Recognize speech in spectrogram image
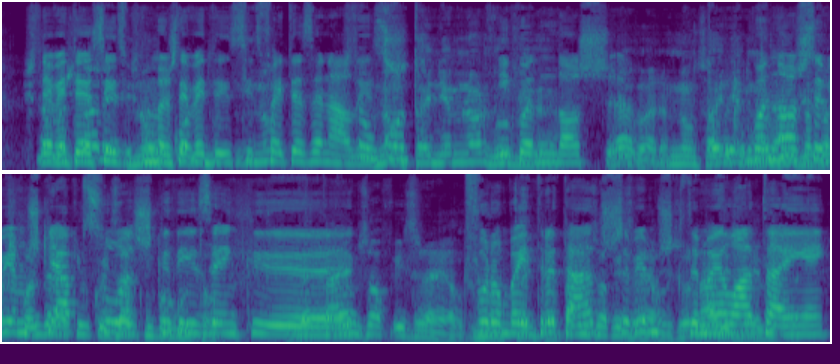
Isto é Devem ter história- sido, Não- mas devem ter sido não- feitas análises. não tenho a menor E dúvida quando nós. Já agora, Não tenho menor Quando nós sabemos que há pessoas que perguntou. dizem The que Times of Israel. foram bem tratados, sabemos que também lá têm,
